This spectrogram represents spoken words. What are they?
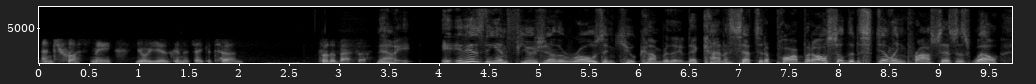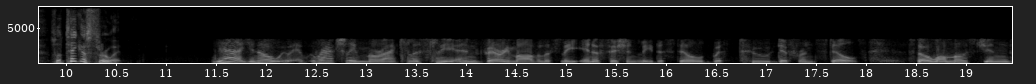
and trust me, your year's going to take a turn for the better. Now, it, is the infusion of the rose and cucumber that, that kind of sets it apart, but also the distilling process as well. So take us through it. Yeah, you know, we're actually miraculously and very marvelously inefficiently distilled with two different stills. So while most gins,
